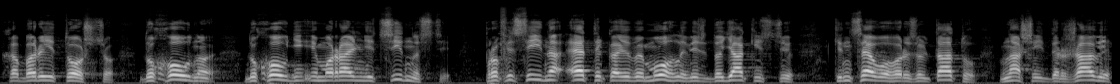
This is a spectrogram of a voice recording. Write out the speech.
хабарі тощо, духовно, духовні і моральні цінності, професійна етика і вимогливість до якості кінцевого результату в нашій державі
